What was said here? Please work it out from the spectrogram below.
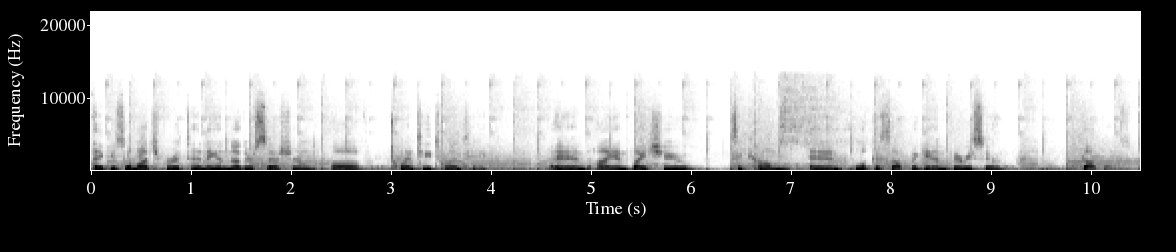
Thank you so much for attending another session of 2020. And I invite you to come and look us up again very soon. God bless.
